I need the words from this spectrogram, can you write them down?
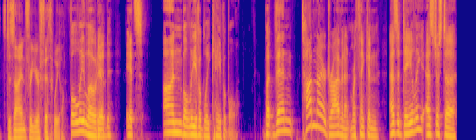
It's designed for your fifth wheel. fully loaded. It's unbelievably capable. But then Todd and I are driving it and we're thinking, as a daily, as just a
